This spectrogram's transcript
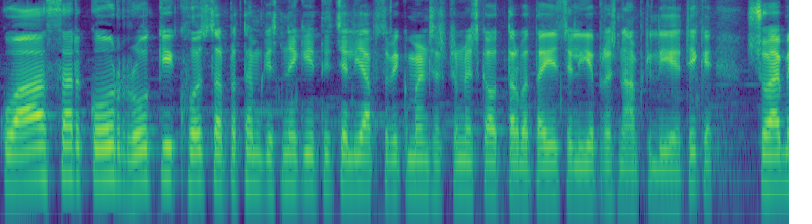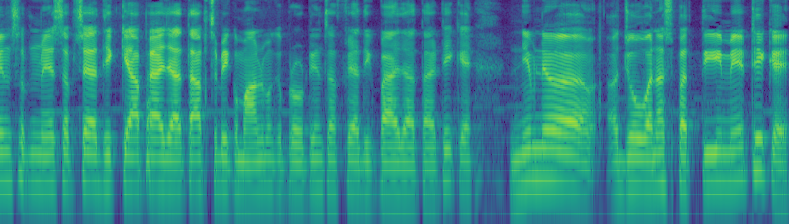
क्वासर कोर रोग की खोज सर्वप्रथम किसने की थी? चलिए आप सभी कमेंट सेक्शन में इसका उत्तर बताइए, चलिए प्रश्न आपके लिए, ठीक है? सोयाबीन सब में सबसे अधिक क्या पाया जाता है? आप सभी को मालूम है कि प्रोटीन सबसे अधिक पाया जाता है, ठीक है? निम्न जो वनस्पति में, ठीक है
